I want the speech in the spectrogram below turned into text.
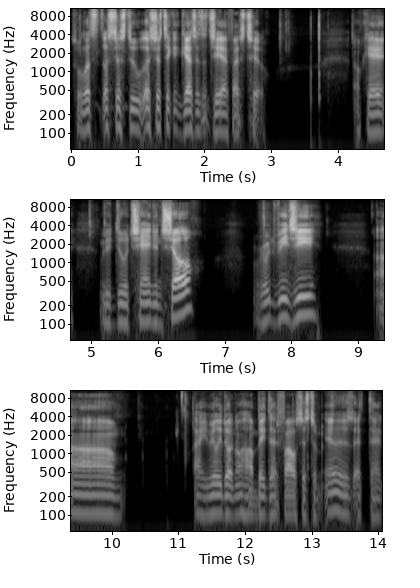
So let's let's just do let's just take a guess it's a JFS2. Okay, we do a change in show root VG. Um, I really don't know how big that file system is at that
